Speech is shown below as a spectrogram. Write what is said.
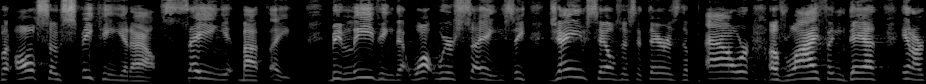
but also speaking it out, saying it by faith, believing that what we're saying. You see, James tells us that there is the power of life and death in our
